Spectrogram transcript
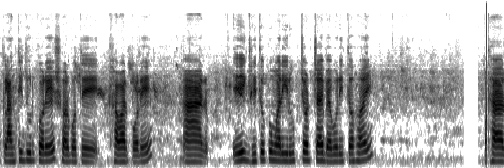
ক্লান্তি দূর করে শরবতে খাওয়ার পরে। আর এই ঘৃতকুমারী রূপচর্চায় ব্যবহৃত হয়। মাথার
